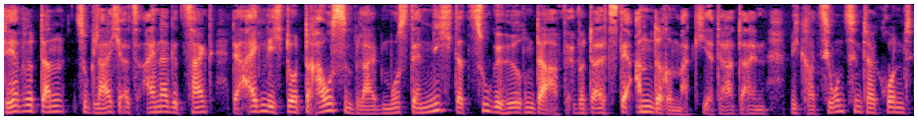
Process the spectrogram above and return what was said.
der wird dann zugleich als einer gezeigt, der eigentlich dort draußen bleiben muss, der nicht dazugehören darf. Er wird als der andere markiert. Er hat einen Migrationshintergrund.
